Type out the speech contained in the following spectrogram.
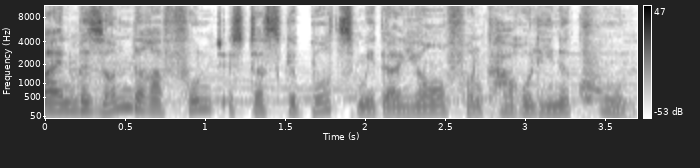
Ein besonderer Fund ist das Geburtsmedaillon von Caroline Kuhn.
